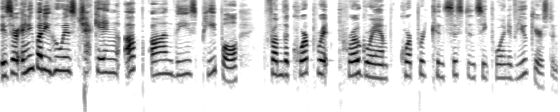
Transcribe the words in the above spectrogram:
Is there anybody who is checking up on these people from the corporate program, corporate consistency point of view, Kirsten?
